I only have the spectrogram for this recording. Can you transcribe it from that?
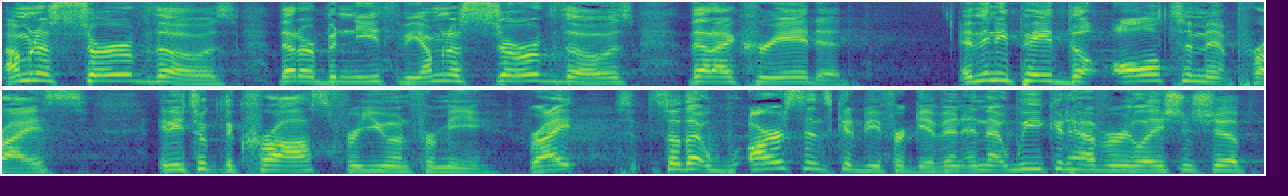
I'm gonna serve those that are beneath me. I'm gonna serve those that I created. And then he paid the ultimate price and he took the cross for you and for me, right? So that our sins could be forgiven and that we could have a relationship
